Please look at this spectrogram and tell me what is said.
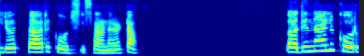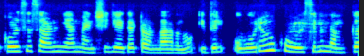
ഇരുപത്തി ആറ് കോഴ്സസ് ആണ് കേട്ടോ. പതിനാല് കോർ കോഴ്സസ് ആണ് ഞാൻ മെൻഷൻ ചെയ്തിട്ടുണ്ടായിരുന്നു. ഇതിൽ ഓരോ കോഴ്സിനും നമുക്ക്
